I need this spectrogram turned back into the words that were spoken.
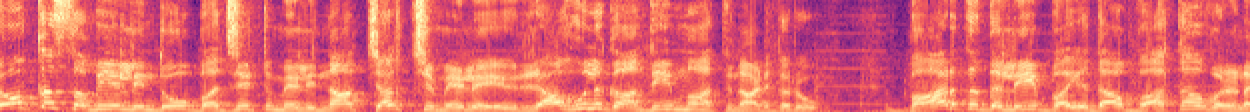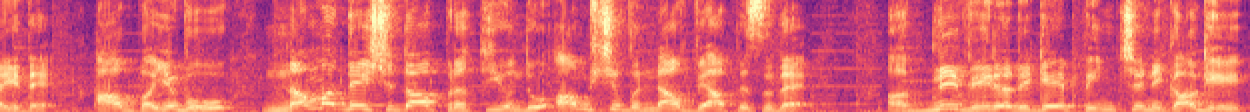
ಲೋಕಸಭೆಯಲ್ಲಿಂದು ಬಜೆಟ್ ಮೇಲಿನ ಚರ್ಚೆ ಮೇಲೆ ರಾಹುಲ್ ಗಾಂಧಿ ಮಾತನಾಡಿದರು. ಭಾರತದಲ್ಲಿ ಭಯದ ವಾತಾವರಣ ಇದೆ. ಆ ಭಯವು ನಮ್ಮ ದೇಶದ ಪ್ರತಿಯೊಂದು ಅಂಶವನ್ನ ವ್ಯಾಪಿಸಿದೆ. ಅಗ್ನಿವೀರರಿಗೆ ಪಿಂಚಣಿಗಾಗಿ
